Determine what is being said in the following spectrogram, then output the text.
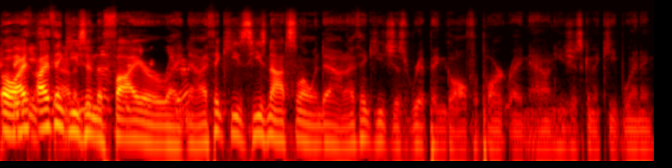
oh, think I, I think he's in the fire right sure. now. I think he's he's not slowing down. I think he's just ripping golf apart right now, and he's just going to keep winning.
